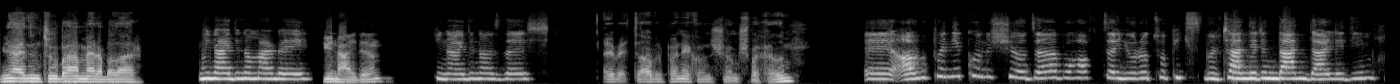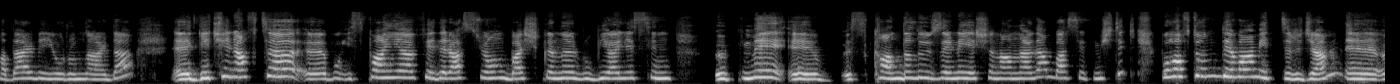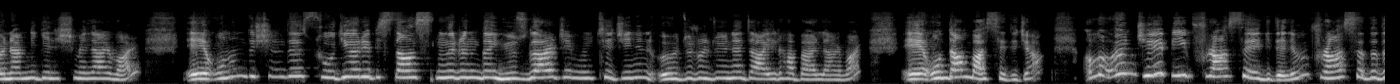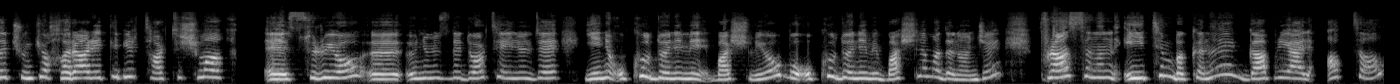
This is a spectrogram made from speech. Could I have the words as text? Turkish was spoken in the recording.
Günaydın Tuğba, merhabalar. Günaydın Ömer Bey. Günaydın. Günaydın Özdeş. Evet, Avrupa ne konuşuyormuş bakalım. Ee, Avrupa ne konuşuyor da bu hafta Eurotopics bültenlerinden derlediğim haber ve yorumlarda e, geçen hafta e, bu İspanya Federasyon Başkanı Rubiales'in öpme e, skandalı üzerine yaşananlardan bahsetmiştik. Bu hafta onu devam ettireceğim. E, önemli gelişmeler var. E, onun dışında Suudi Arabistan sınırında yüzlerce mültecinin öldürüldüğüne dair haberler var. E, ondan bahsedeceğim. Ama önce bir Fransa'ya gidelim. Fransa'da da çünkü hararetli bir tartışma e, sürüyor. E, önümüzde 4 Eylül'de yeni okul dönemi başlıyor. Bu okul dönemi başlamadan önce Fransa'nın Eğitim Bakanı Gabriel Attal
